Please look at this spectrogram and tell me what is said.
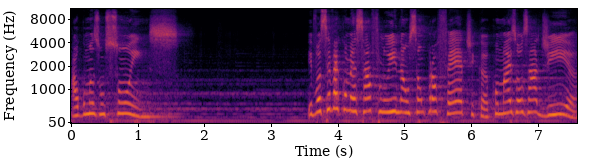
algumas unções. E você vai começar a fluir na unção profética com mais ousadia,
